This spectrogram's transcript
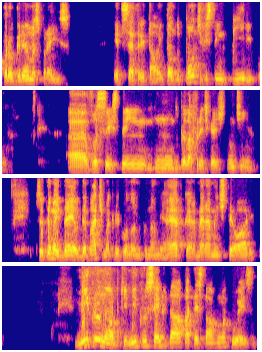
programas para isso, etc. E tal. Então, do ponto de vista empírico, uh, vocês têm um mundo pela frente que a gente não tinha. Pra você ter uma ideia, o debate macroeconômico na minha época era meramente teórico. Micro não, porque micro sempre dava para testar alguma coisa.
